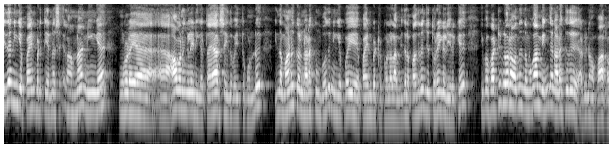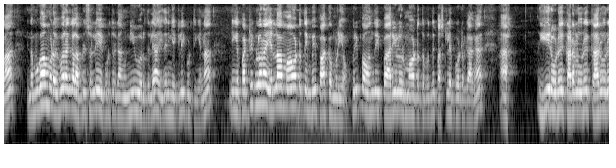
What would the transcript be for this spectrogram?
இதை நீங்கள் பயன்படுத்தி என்ன செய்யலாம்னா நீங்கள் உங்களுடைய ஆவணங்களை நீங்கள் தயார் செய்து வைத்துக்கொண்டு இந்த மனுக்கள் நடக்கும்போது நீங்கள் போய் பயன்பெற்று கொள்ளலாம். இதில் பதினஞ்சு துறைகள் இருக்குது இப்போ பர்டிகுலராக வந்து இந்த முகாம் எங்கே நடக்குது அப்படின்னு நம்ம பார்க்கலாம். இந்த முகாமோட விவரங்கள் அப்படின்னு சொல்லி கொடுத்துருக்காங்க. நியூ வருது இல்லையா இதை நீங்கள் கிளிக் கொடுத்தீங்கன்னா நீங்கள் பர்டிகுலராக எல்லா மாவட்டத்தையும் போய் பார்க்க முடியும். குறிப்பாக வந்து இப்போ அரியலூர் மாவட்டத்தை வந்து ஃபஸ்ட்டில் போட்டிருக்காங்க. ஈரோடு கடலூர் கரூர்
